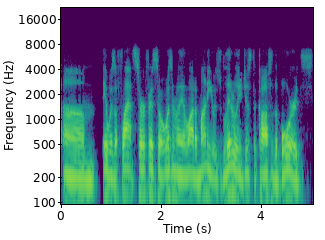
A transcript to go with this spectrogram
um, it was a flat surface, so it wasn't really a lot of money. It was literally just the cost of the boards.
